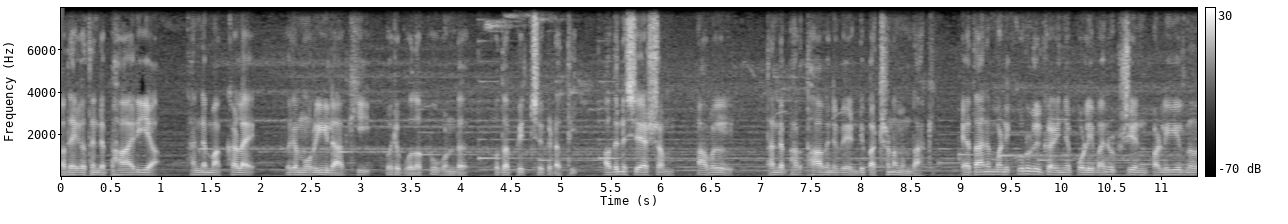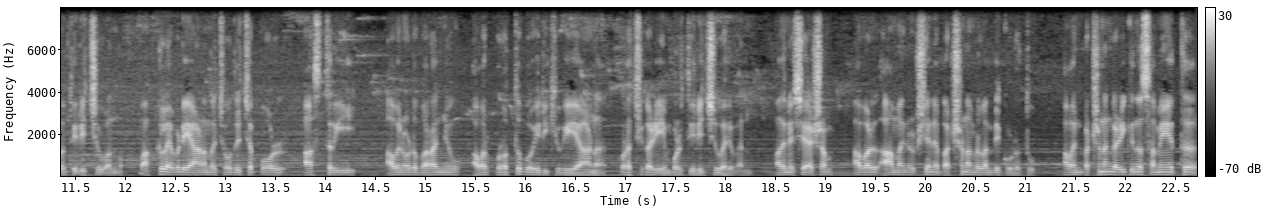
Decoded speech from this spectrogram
അദ്ദേഹത്തിന്റെ ഭാര്യ തന്റെ മക്കളെ ഒരു മുറിയിലാക്കി ഒരു പുതപ്പ് കൊണ്ട് പുതപ്പിച്ച് കിടത്തി. അതിനുശേഷം അവൾ തന്റെ ഭർത്താവിന് വേണ്ടി ഭക്ഷണമുണ്ടാക്കി. ഏതാനും മണിക്കൂറുകൾ കഴിഞ്ഞപ്പോൾ ഈ മനുഷ്യൻ പള്ളിയിൽ നിന്ന് തിരിച്ചു വന്നു. മക്കൾ എവിടെയാണെന്ന് ചോദിച്ചപ്പോൾ ആ സ്ത്രീ അവനോട് പറഞ്ഞു അവർ പുറത്തു പോയിരിക്കുകയാണ്. കുറച്ചു കഴിയുമ്പോൾ തിരിച്ചു വരുമെന്ന് അതിനുശേഷം അവൾ ആ മനുഷ്യന് ഭക്ഷണം വിളമ്പിക്കൊടുത്തു അവൻ ഭക്ഷണം കഴിക്കുന്ന സമയത്ത്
